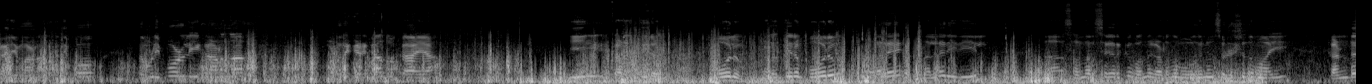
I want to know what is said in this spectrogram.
കാര്യമാണ് ഇതിപ്പോൾ നമ്മളിപ്പോൾ ഈ കാണുന്ന വളരെ കിഴക്കാത്തൊക്കായ ഈ കടൽത്തീരം പോലും കടൽത്തീരം പോലും വളരെ നല്ല രീതിയിൽ സന്ദർശകർക്ക് വന്ന് കടന്നു പോകുന്നതിനും സുരക്ഷിതമായി കണ്ട്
